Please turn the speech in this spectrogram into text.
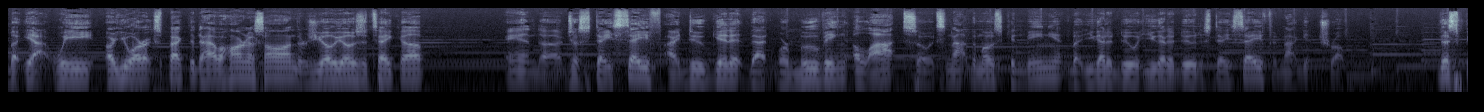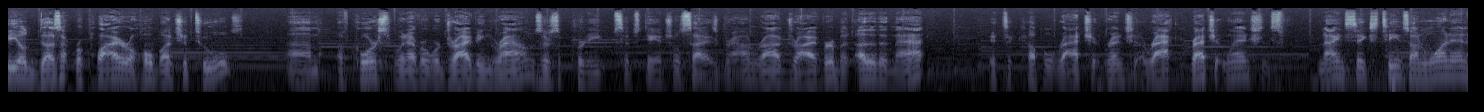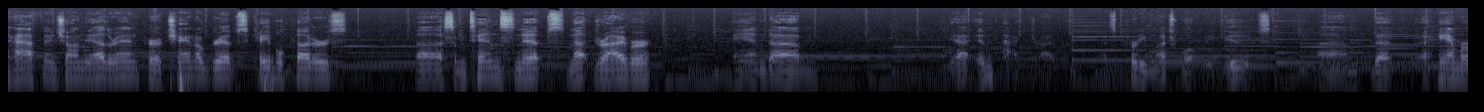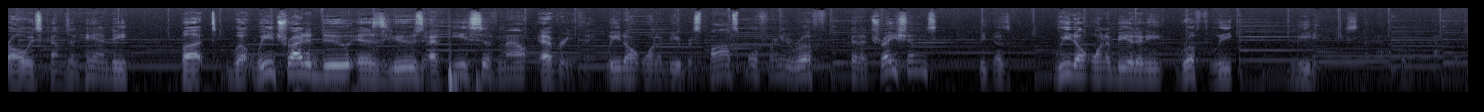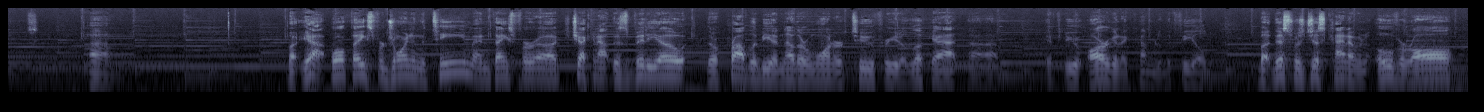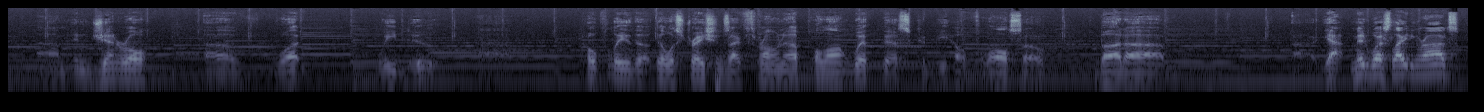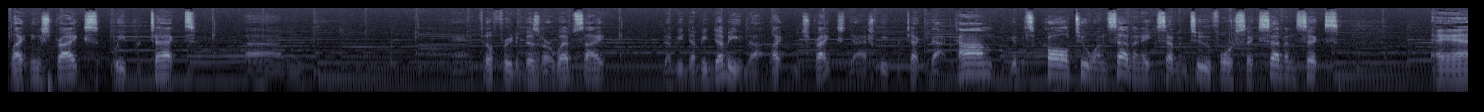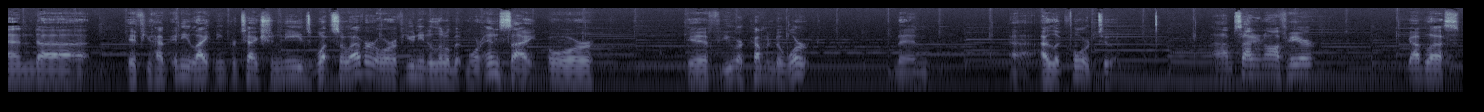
but yeah, we are. You are expected to have a harness on. There's yo-yos to take up, and uh, just stay safe. I do get it that we're moving a lot, so it's not the most convenient. But you got to do what you got to do to stay safe and not get in trouble. This field doesn't require a whole bunch of tools. Um, of course, whenever we're driving grounds, there's a pretty substantial size ground rod driver, but other than that, it's a couple ratchet wrench, a rack, ratchet winch. It's 9 16ths on one end, half inch on the other end, pair of channel grips, cable cutters, uh, some tin snips, nut driver, and um, yeah, impact driver. That's pretty much what we use. Um, the hammer always comes in handy But what we try to do is use adhesive mount everything. We don't want to be responsible for any roof penetrations because we don't want to be at any roof leak meetings that happen. Um, but yeah, well, thanks for joining the team and thanks for uh, checking out this video. There'll probably be another one or two for you to look at um, if you are going to come to the field. But this was just kind of an overall, um, in general, of what we do. Hopefully, the illustrations I've thrown up along with this could be helpful also. But uh, uh, yeah, Midwest Lightning Rods, lightning strikes, we protect. Um, and feel free to visit our website, www.lightningstrikes-weprotect.com. Give us a call, 217-872-4676. And uh, if you have any lightning protection needs whatsoever, or if you need a little bit more insight, or if you are coming to work, then uh, I look forward to it. I'm signing off here. God bless.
